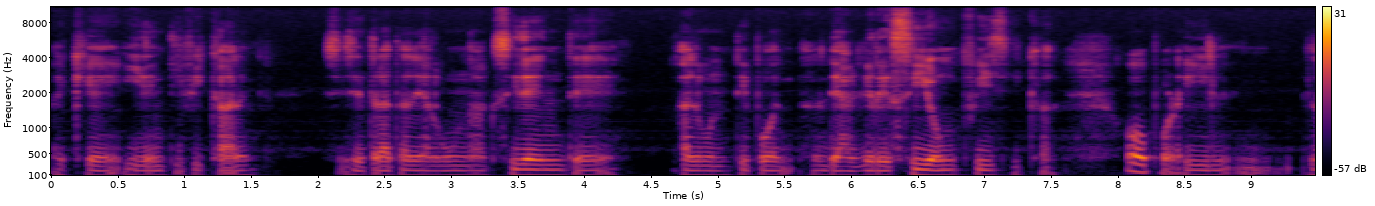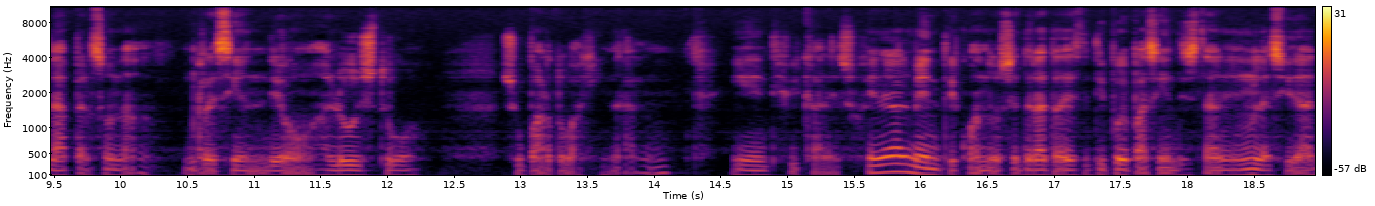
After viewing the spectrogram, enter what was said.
hay que identificar si se trata de algún accidente, algún tipo de agresión física o por ahí la persona recién dio a luz, tuvo su parto vaginal. Identificar eso. Generalmente cuando se trata de este tipo de pacientes están en la ciudad,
